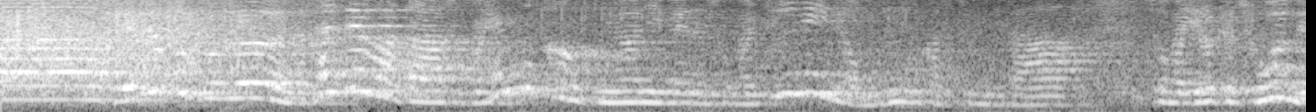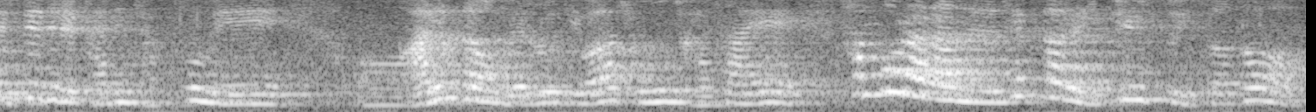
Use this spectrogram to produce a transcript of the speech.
아, 레드북은 할 때마다 정말 행복한 공연이면 정말 틀림이 없는 것 같습니다. 정말 이렇게 좋은 메시지를 가진 작품에 어, 아름다운 멜로디와 좋은 가사에 한보라라는 색깔을 입힐 수 있어서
